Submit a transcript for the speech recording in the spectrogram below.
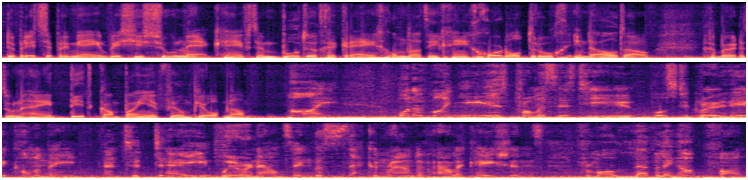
De Britse premier Rishi Sunak heeft een boete gekregen omdat hij geen gordel droeg in de auto. Gebeurde toen hij dit campagnefilmpje opnam. Hi. One of my New Year's promises to you was to grow the economy. And today we're announcing the second round of allocations from our Levelling Up Fund.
